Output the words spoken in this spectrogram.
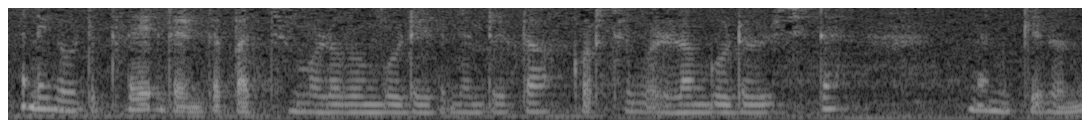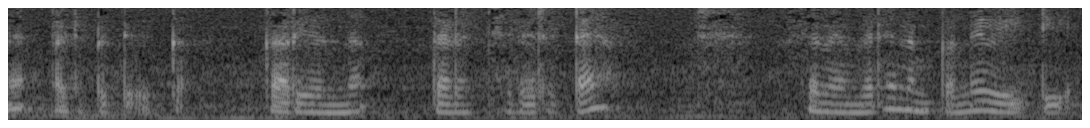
അതിന്റെ കൂട്ടത്തിൽ രണ്ട് പച്ചമുളകും കൂടി ഇടുന്നുണ്ട് കേട്ടോ. കുറച്ച് വെള്ളം കൂടി ഒഴിച്ചിട്ട് നമുക്കിതൊന്ന് അടുപ്പത്ത് വെക്കാം. കറി ഒന്ന് തിളച്ച് വരട്ടെ. സമയം വരെ നമുക്കൊന്ന് വെയിറ്റ് ചെയ്യാം.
